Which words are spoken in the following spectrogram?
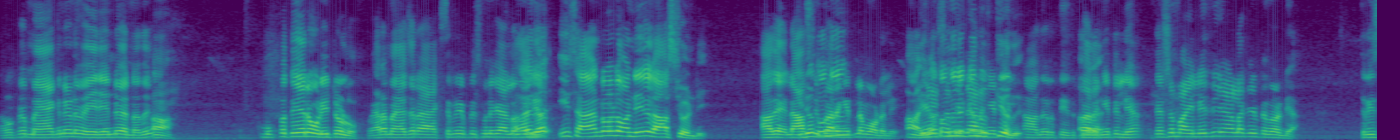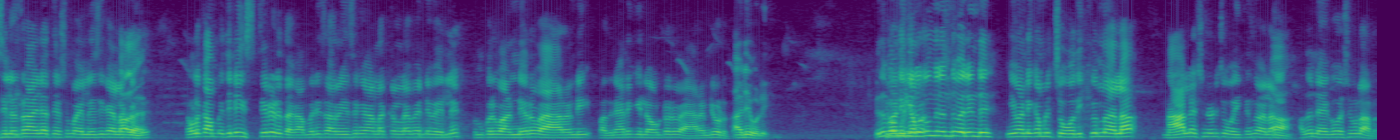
നമുക്ക് മാഗ്നയാണ് വേരിയന്റ് വരുന്നത്. ആ. മുപ്പത്തിയേഴ് ഓടിയിട്ടുള്ളൂ. വേറെ മേജർ ആക്സിഡന്റ് റീപ്ലേസ്മെന്റ് കാര്യങ്ങളൊന്നും ഈ സാൻഡ്രോയുടെ വണ്ടിയിൽ ലാസ്റ്റ് വണ്ടി. അതെ ലാസ്റ്റ് ഇപ്പൊ മോഡൽ ഇറങ്ങിയിട്ടില്ല ആ, ഇരുപത്തൊന്നിലൊക്കെ നിർത്തി ഇതിപ്പോ ഇറങ്ങിയിട്ടില്ല. അത്യാവശ്യം മൈലേജ് കാര്യങ്ങളൊക്കെ കിട്ടുന്ന വണ്ടിയാ. ത്രീ സിലിണ്ടർ ആയാലും അത്യാവശ്യം മൈലേജ് കാര്യങ്ങളൊക്കെ ഉണ്ട്. നമ്മൾ ഇതിന്റെ ഹിസ്റ്ററി എടുത്താൽ കമ്പനി സർവീസും കാര്യങ്ങളൊക്കെ ഉള്ളതിന്റെ പേരിൽ നമുക്കൊരു വൺ ഇയർ വാറണ്ടി പതിനായിരം കിലോമീറ്റർ ഒരു വാറണ്ടി കൊടുക്കാം. അടിപൊളി. ഇത് എന്ത് വിലയുണ്ട്? ഈ വണ്ടിക്ക് നമ്മൾ ചോദിക്കുന്ന വില നാല് ലക്ഷം രൂപ ചോദിക്കുന്ന വില അത് നെഗോഷ്യബിൾ ആണ്.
